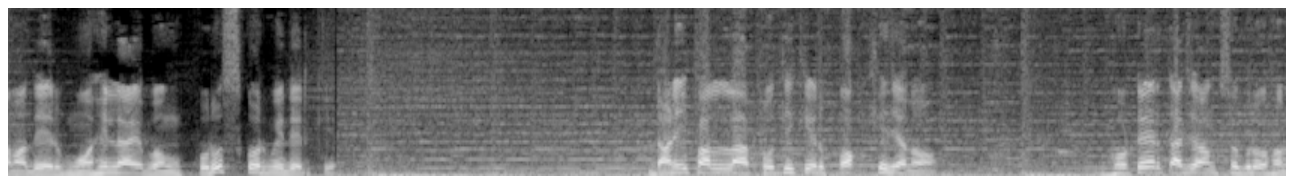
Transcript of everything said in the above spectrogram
আমাদের মহিলা এবং পুরুষ কর্মীদেরকে দাঁড়িপাল্লা প্রতীকের পক্ষে যেন ভোটের কাজে অংশগ্রহণ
